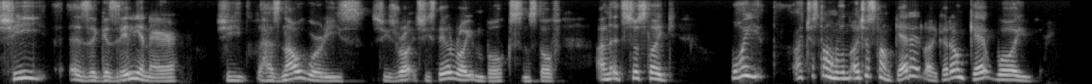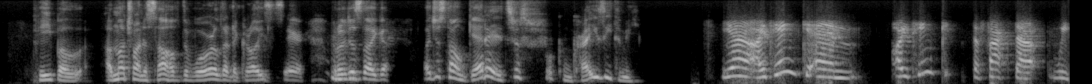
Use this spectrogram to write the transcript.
she is a gazillionaire. She has no worries. She's right. She's still writing books and stuff. And it's just like, why? I just don't. I just don't get it. Like, I don't get why people. I'm not trying to solve the world or the crisis here, but I'm Mhm. just like, I just don't get it. It's just fucking crazy to me. Yeah, I think um, I think the fact that we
